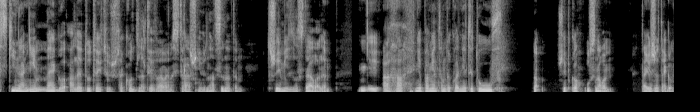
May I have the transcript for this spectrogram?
z kina niemego, ale tutaj to już tak odlatywałem strasznie w nocy, no tam trzy mi zostało, ale... Aha, nie pamiętam dokładnie tytułów. No, szybko usnąłem. Także tego.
